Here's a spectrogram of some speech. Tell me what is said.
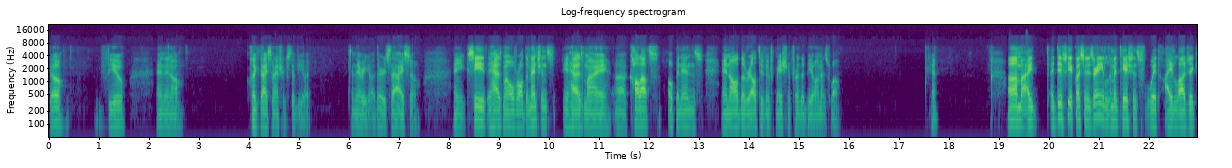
Go, view, and then I'll click the isometrics to view it. And there we go, there's the ISO. And you can see it has my overall dimensions. It has my uh, callouts, open ends, and all the relative information from the BOM as well. Um, I, I did see a question. Is there any limitations with iLogic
